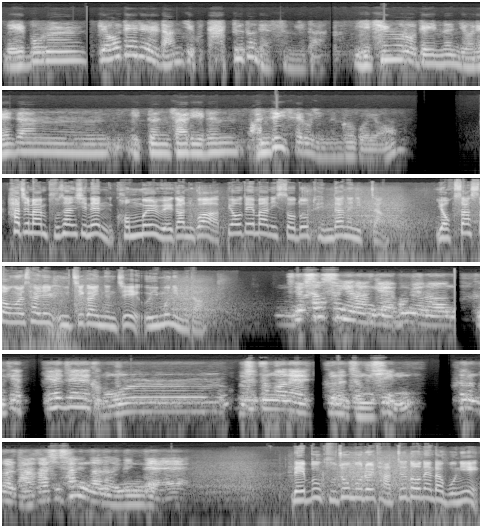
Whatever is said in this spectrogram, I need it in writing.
내부를 뼈대를 남기고 다 뜯어냈습니다. 2층으로 돼 있는 연회장 있던 자리는 완전히 새로 짓는 거고요. 하지만 부산시는 건물 외관과 뼈대만 있어도 된다는 입장. 역사성을 살릴 의지가 있는지 의문입니다. 역사성이라는 게 보면은 그게 뼈대 그물 몇십 동안의 그런 정신 그런 걸다 다시 살린다는 의미인데 내부 구조물을 다 뜯어내다 보니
